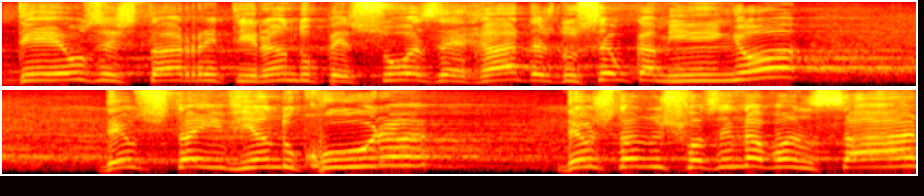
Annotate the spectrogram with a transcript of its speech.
Deus está retirando pessoas erradas do seu caminho, Deus está enviando cura, Deus está nos fazendo avançar,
